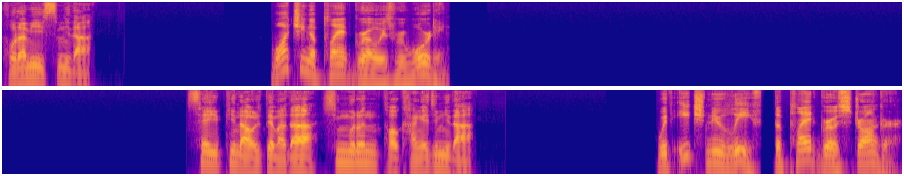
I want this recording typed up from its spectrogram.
보람이 있습니다. Watching a plant grow is rewarding. 새 잎이 나올 때마다 식물은 더 강해집니다. With each new leaf, the plant grows stronger.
